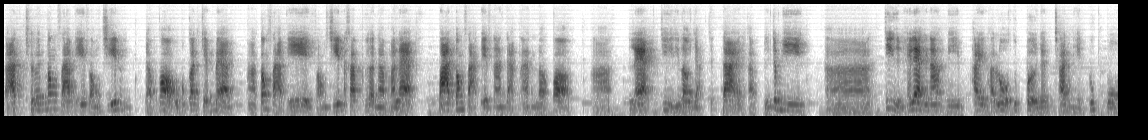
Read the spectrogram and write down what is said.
การ์ดเชิญต้องสาม A 2 ชิ้น แล้วก็อุปกรณ์เขียนแบบอ่าต้องสาม A 2 ชิ้นนะครับ เพื่อนำมาแลกบ้านต้องสาม S นะจากนั้นเราก็อ่า แลกจี้ที่เราอยากจะได้นะครับ หรือจะมีจี้อื่นให้แลกด้วยนะ มีไพ่พาโลซูเปอร์เดมชั่นเห็นลูกโป่ง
